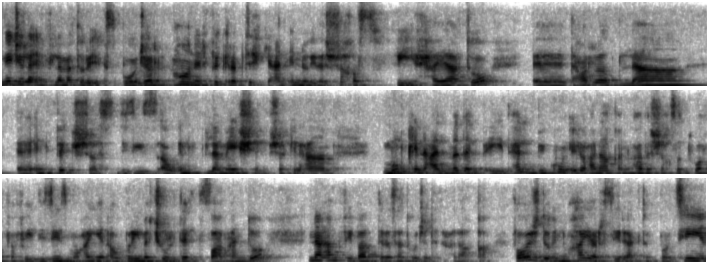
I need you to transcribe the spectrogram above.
نيجي ل inflammatory exposure هون الفكرة بتحكي عن إنه إذا الشخص في حياته آه، تعرض ل infectious disease أو inflammation بشكل عام ممكن على المدى البعيد. هل بيكون له علاقة إنه هذا الشخص توفى في disease معين أو premature death صار عنده؟ نعم في بعض الدراسات وجدت علاقة. فوجدوا إنه higher C-reactive protein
